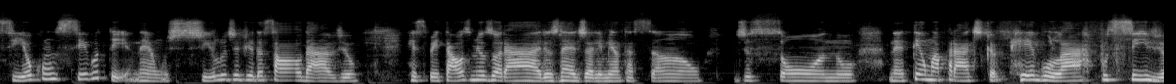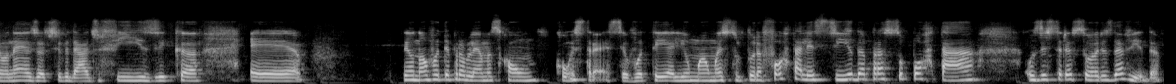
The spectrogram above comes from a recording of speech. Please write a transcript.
se eu consigo ter né, um estilo de vida saudável, respeitar os meus horários né, de alimentação, de sono, né, ter uma prática regular possível né, de atividade física, é, eu não vou ter problemas com o estresse. Eu vou ter ali uma, uma estrutura fortalecida para suportar os estressores da vida.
